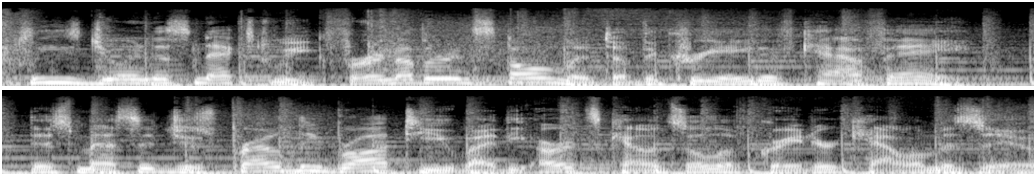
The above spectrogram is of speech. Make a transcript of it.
Please join us next week for another installment of the Creative Cafe. This message is proudly brought to you by the Arts Council of Greater Kalamazoo.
